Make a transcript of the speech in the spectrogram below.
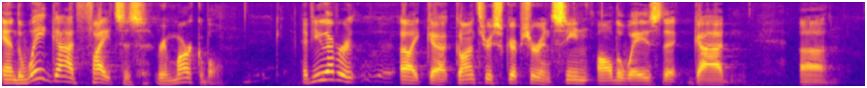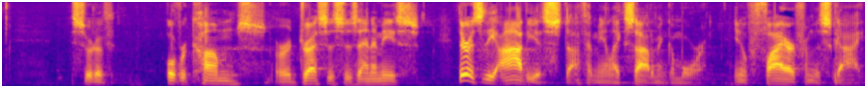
And the way God fights is remarkable. Have you ever like uh, gone through Scripture and seen all the ways that God uh, sort of overcomes or addresses his enemies? There is the obvious stuff. I mean, like Sodom and Gomorrah. You know, fire from the sky,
